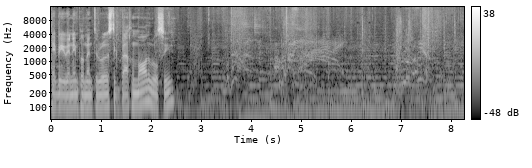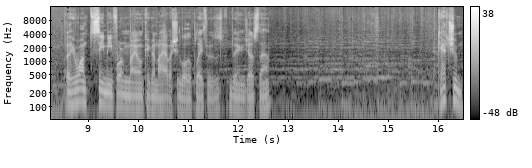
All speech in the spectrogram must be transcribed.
Maybe even implement the realistic battle mod, we'll see. But if you want to see me forming my own kingdom, I have a shitload of playthroughs doing just that. Catch him!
